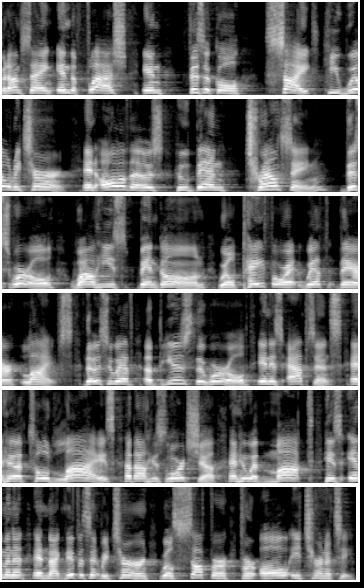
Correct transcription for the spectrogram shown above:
But I'm saying in the flesh, in physical sight, he will return. And all of those who've been trouncing this world while he's been gone will pay for it with their lives. Those who have abused the world in his absence and who have told lies about his lordship and who have mocked his imminent and magnificent return will suffer for all eternity.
